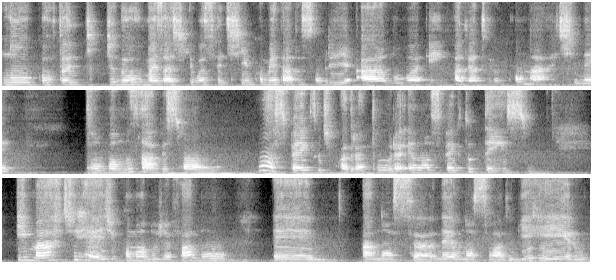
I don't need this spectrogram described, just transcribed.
Lu cortou de novo, mas acho que você tinha comentado sobre a Lua em quadratura com Marte, né? Então vamos lá, pessoal. O aspecto de quadratura é um aspecto tenso. E Marte rege, como a Lu já falou, é, a nossa, né, o nosso lado guerreiro,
